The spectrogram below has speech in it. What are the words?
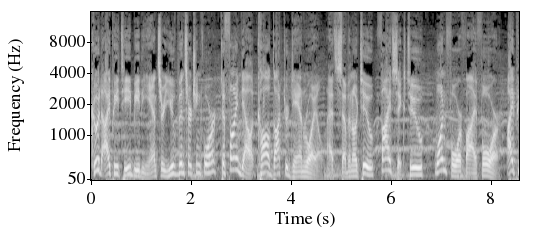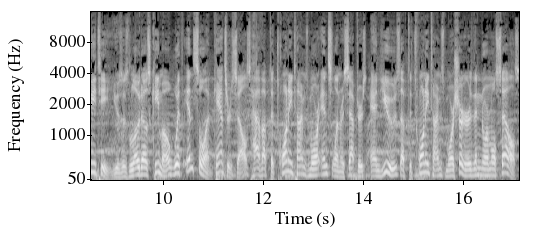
Could IPT be the answer you've been searching for? To find out, call Dr. Dan Royal at 702 562 1454. IPT uses low dose chemo with insulin. Cancer cells have up to 20 times more insulin receptors and use up to 20 times more sugar than normal cells.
